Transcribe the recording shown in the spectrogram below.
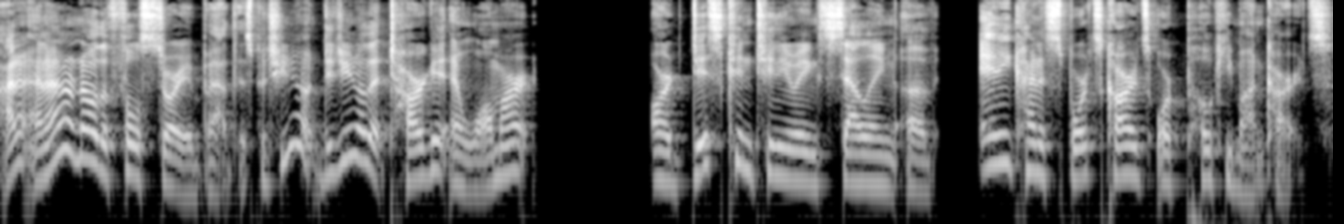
i don't and i don't know the full story about this but you know did you know that target and walmart are discontinuing selling of any kind of sports cards or pokemon cards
